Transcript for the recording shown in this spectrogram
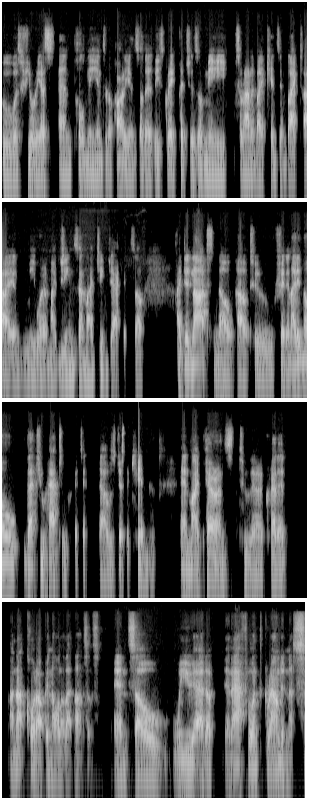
who was furious and pulled me into the party. And so there are these great pictures of me surrounded by kids in black tie and me wearing my jeans and my jean jacket. So I did not know how to fit in. I didn't know that you had to fit in. I was just a kid. And my parents, to their credit, are not caught up in all of that nonsense. And so we had a, an affluent groundedness.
